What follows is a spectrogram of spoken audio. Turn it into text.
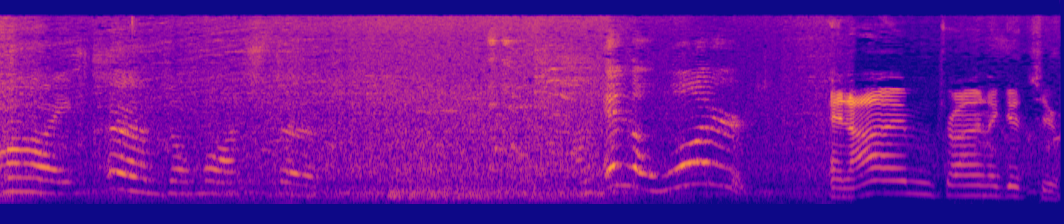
I am the monster. I'm in the water. And I'm trying to get you.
